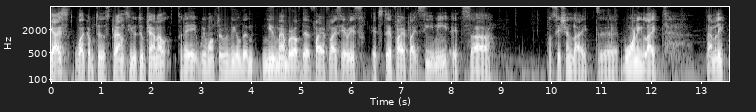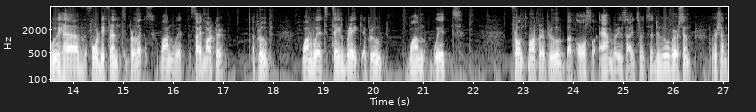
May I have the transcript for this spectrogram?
guys, welcome to Strands YouTube channel. Today we want to reveal the new member of the Firefly series. It's the Firefly See Me. It's a position light, uh, warning light family. We have four different products. One with side marker, approved. One with tail brake, approved. One with front marker approved, but also amber inside, so it's a duo version version.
